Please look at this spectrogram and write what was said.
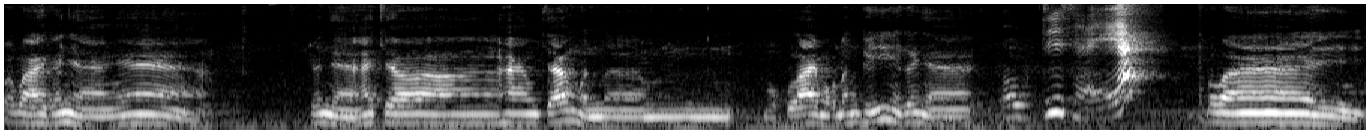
Bye bye cả nhà nha. Cả nhà hãy cho hai ông cháu mình um, một like một đăng ký nha cả nhà. Một chia sẻ. Bye bye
